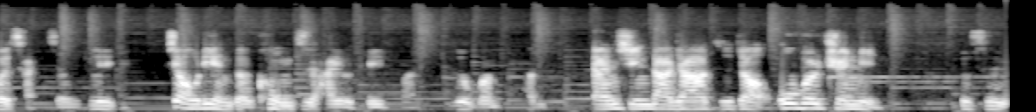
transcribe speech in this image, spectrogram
会产生，所以。教练的控制还有这一块，就是我们很担心大家这叫 overtraining，就是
